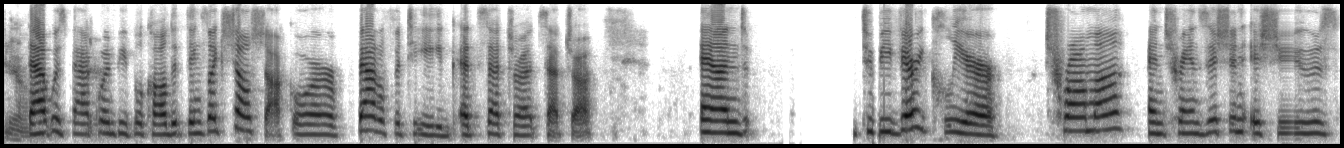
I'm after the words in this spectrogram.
Yeah. That was back when people called it things like shell shock or battle fatigue, et cetera, et cetera. And to be very clear, trauma and transition issues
